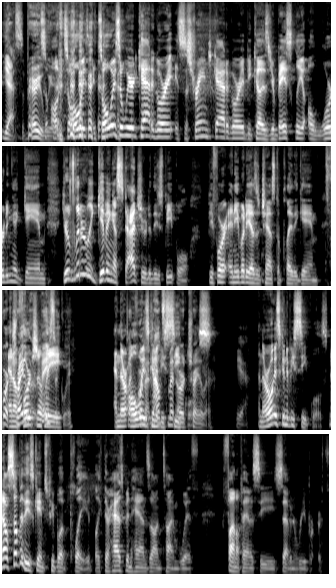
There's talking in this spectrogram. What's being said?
Yes, very it's, weird. it's always it's always a weird category. It's a strange category because you're basically awarding a game. You're literally giving a statue to these people before anybody has a chance to play the game. It's for a and trailer, unfortunately, basically. And they're like for an always going to be sequels. trailer. And they're always going to be sequels. Now, some of these games people have played. Like there has been hands-on time with Final Fantasy VII Rebirth,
